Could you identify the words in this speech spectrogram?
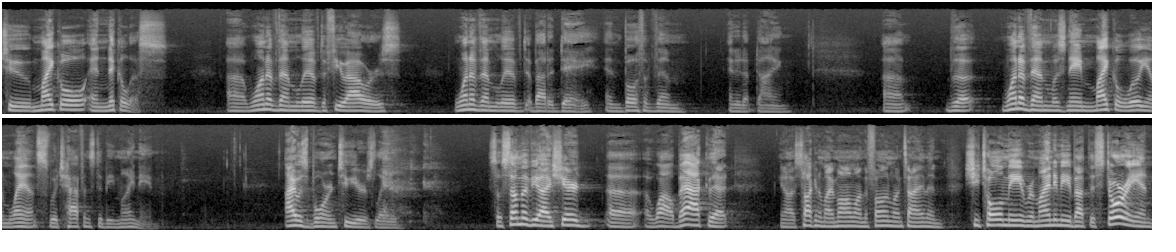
to Michael and Nicholas. Uh, one of them lived a few hours, one of them lived about a day, and both of them ended up dying. Uh, the, one of them was named Michael William Lance, which happens to be my name. I was born two years later. So, some of you, I shared uh, a while back that, you know, I was talking to my mom on the phone one time, and she told me, reminded me about this story, and,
